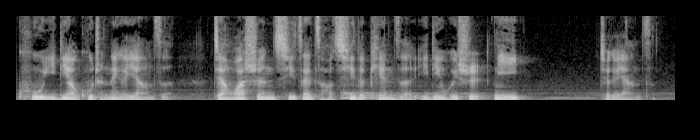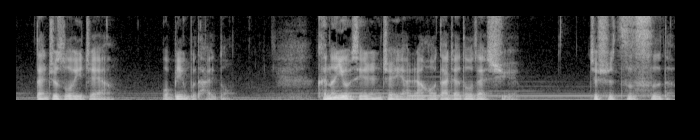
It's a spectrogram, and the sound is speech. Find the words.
哭一定要哭成那个样子。讲话生气，在早期的片子一定会是你这个样子，但之所以这样，我并不太懂。可能有些人这样，然后大家都在学，这是自私的。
